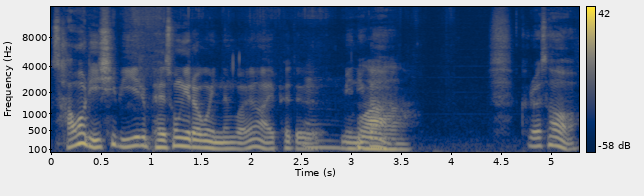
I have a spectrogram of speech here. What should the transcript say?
4월 22일 배송이라고 있는 거예요, 아이패드 음. 미니가. 와. 그래서,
